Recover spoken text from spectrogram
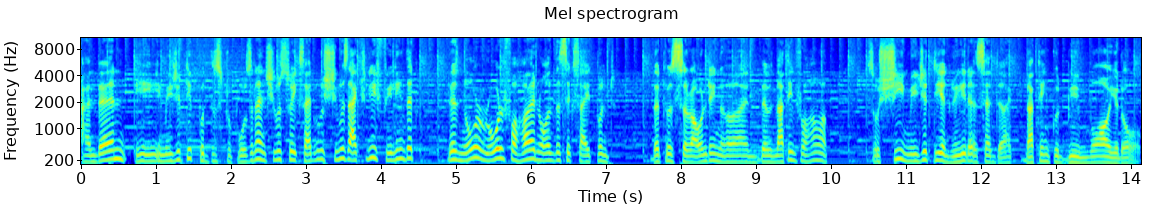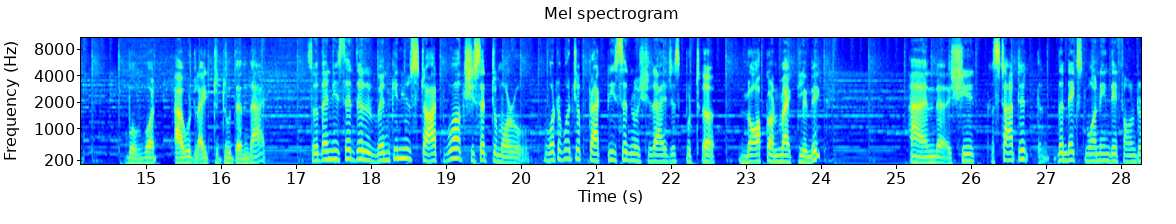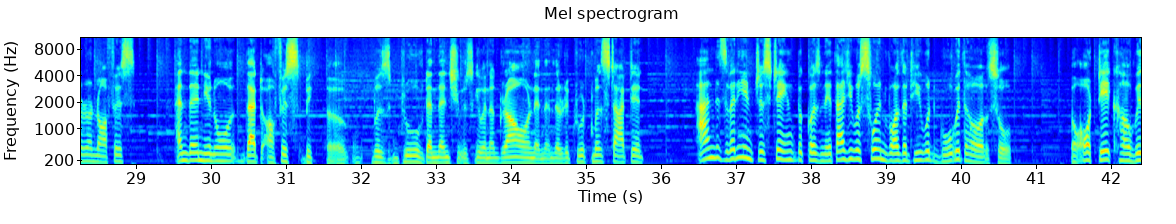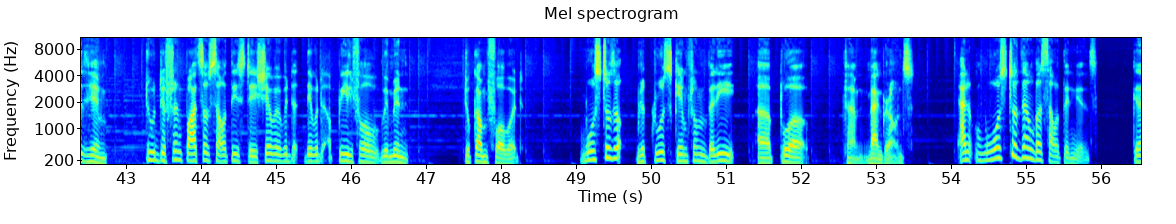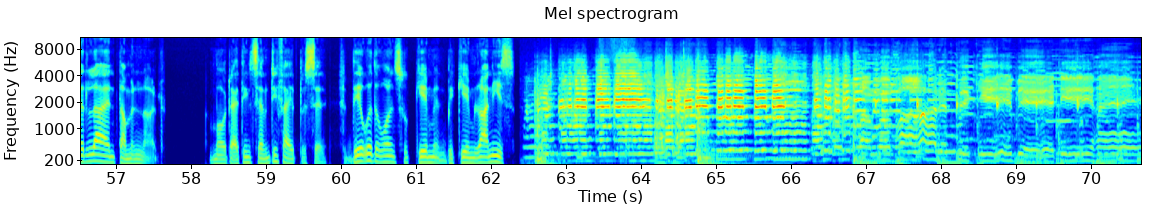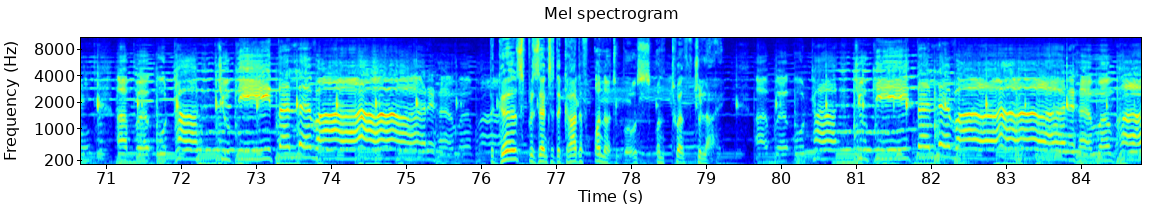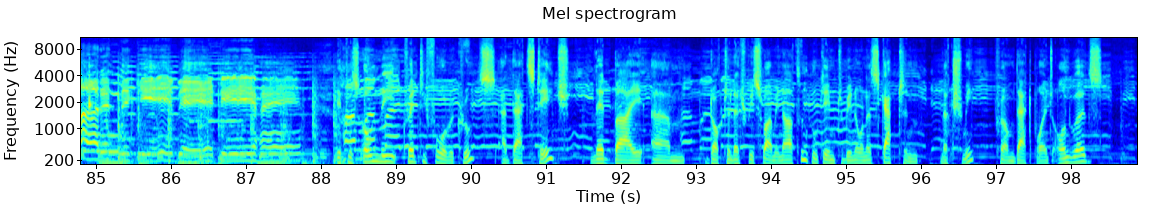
And then he immediately put this proposal, and she was so excited because she was actually feeling that there's no role for her in all this excitement that was surrounding her, and there was nothing for her. So she immediately agreed and said that nothing could be more, you know, what I would like to do than that. So then he said, well, when can you start work? She said, tomorrow. What about your practice? And no, should I just put a lock on my clinic? And uh, she started the next morning, they found her an office And then, you know, that office be- uh, was improved, and then she was given a ground, and then the recruitment started. And it's very interesting because Netaji was so involved that he would go with her also, or take her with him to different parts of Southeast Asia where they would appeal for women to come forward. Most of the recruits came from very uh, poor fam- backgrounds, and most of them were South Indians, Kerala and Tamil Nadu. About, I think, 75%. They were the ones who came and became Ranis. हम भारत की बेटी हैं अब उठा चुकी तलवार हम The girls presented a guard of honor to Bose on 12th July. अब उठा चुकी तलवार हम भारत की बेटी हैं It was only 24 recruits at that stage, led by um, Dr. Lakshmi Swaminathan, who came to be known as Captain Lakshmi from that point onwards.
